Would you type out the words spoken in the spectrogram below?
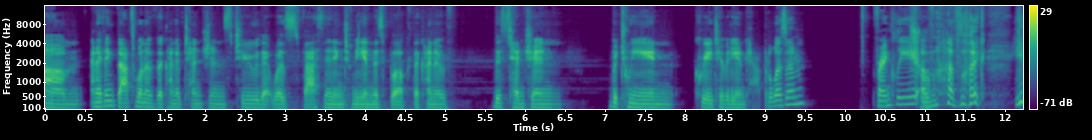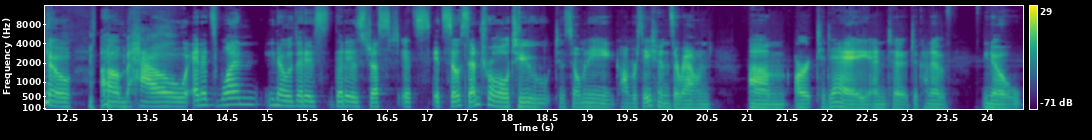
um, and I think that's one of the kind of tensions too that was fascinating to me in this book, the kind of this tension between creativity and capitalism, frankly, sure. of, of, like, you know, um, how, and it's one, you know, that is, that is just, it's, it's so central to, to so many conversations around, um, art today and to, to kind of, you know,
